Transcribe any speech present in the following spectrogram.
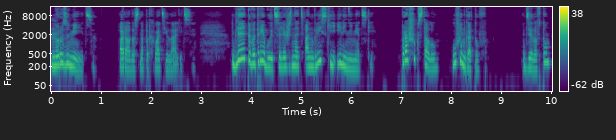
Ну, разумеется, радостно подхватила Алиция. Для этого требуется лишь знать английский или немецкий. Прошу к столу, ужин готов. Дело в том,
